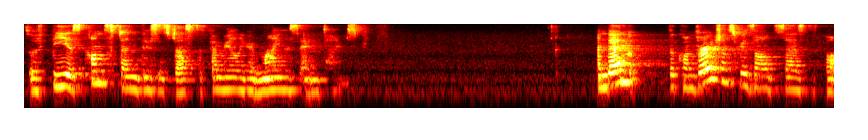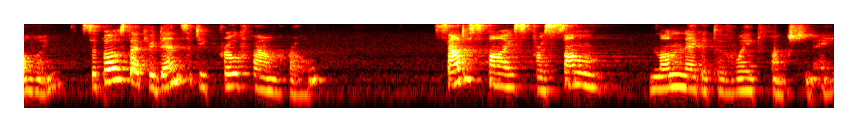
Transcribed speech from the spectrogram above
So if b is constant, this is just the familiar minus n times b. And then the convergence result says the following. Suppose that your density profile rho satisfies for some non-negative weight function A.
